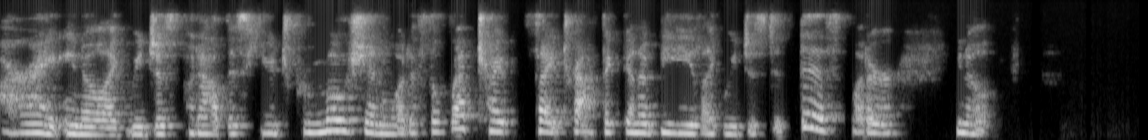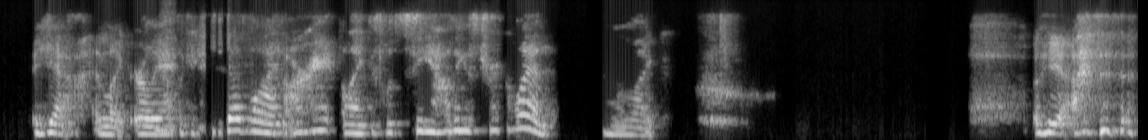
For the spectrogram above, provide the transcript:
all right, you know, like we just put out this huge promotion. What is the website traffic going to be? Like we just did this. What are, you know, yeah, and like early application deadline. All right, like let's see how these trickle in. And we're like, yeah.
